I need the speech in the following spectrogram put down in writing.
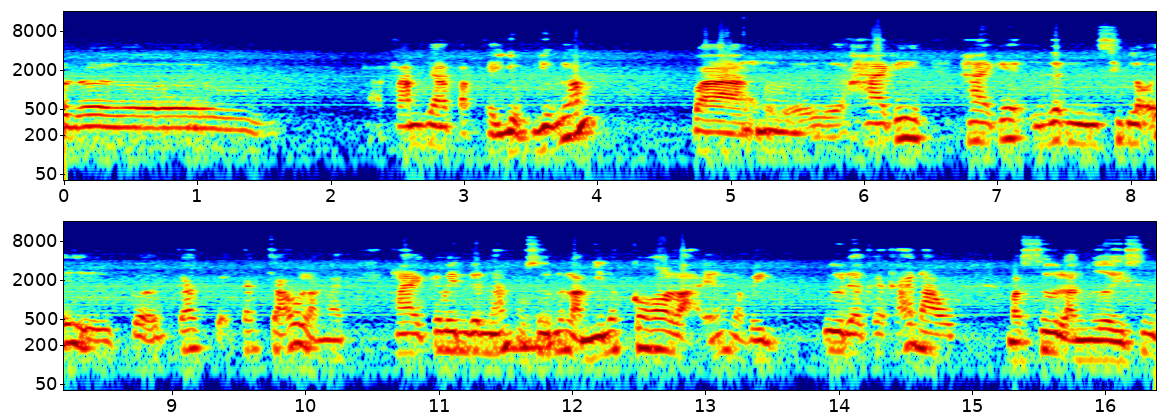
uh, tham gia tập thể dục dữ lắm. Và ừ. hai cái hai cái gân xin lỗi các các cháu là hai cái bên gân hán của sư nó làm như nó co lại là vì đưa ra khá đau. Mà sư là người sư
